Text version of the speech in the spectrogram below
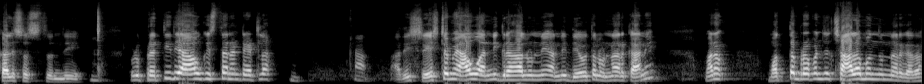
కలిసి వస్తుంది. ఇప్పుడు ప్రతిదీ ఆవుకి ఇస్తానంటే ఎట్లా. అది శ్రేష్టమే. ఆవు అన్ని గ్రహాలు ఉన్నాయి అన్ని దేవతలు ఉన్నారు కానీ మనం మొత్తం ప్రపంచం చాలా మంది ఉన్నారు కదా.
